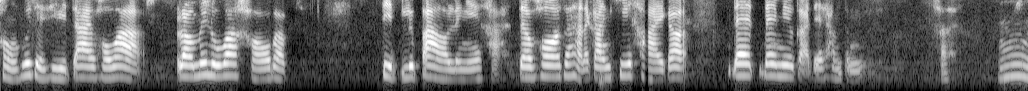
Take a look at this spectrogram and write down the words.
ของผู้เสียชีวิตได้ เพราะว่าเราไม่รู้ว่าเขาแบบติดหรือเปล่าอะไรเงี้ยค่ะ แต่พอสถานการณ์คลี่คลายก็ได้ได้มีโอกาสได้ทำตรงนี้ค่ะ อืม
